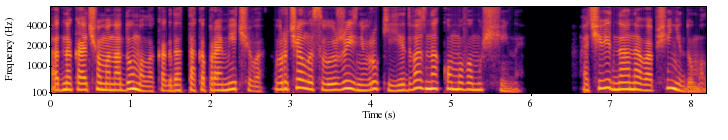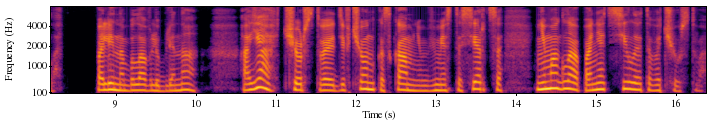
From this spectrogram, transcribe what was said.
Однако о чем она думала, когда так опрометчиво вручала свою жизнь в руки едва знакомого мужчины? Очевидно, она вообще не думала. Полина была влюблена, а я, чёрствая девчонка с камнем вместо сердца, не могла понять силы этого чувства.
